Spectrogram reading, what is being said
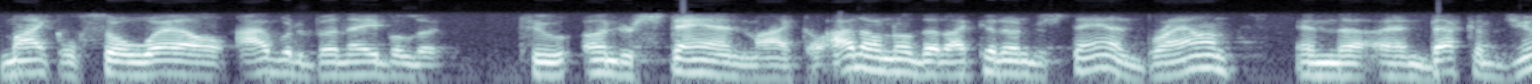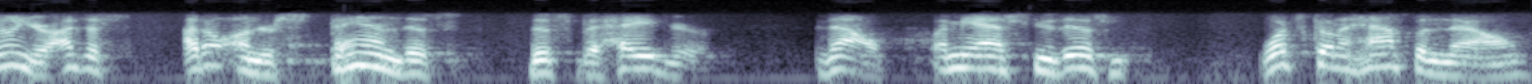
Michael so well, I would have been able to to understand Michael. I don't know that I could understand Brown and the, and Beckham Jr. I just I don't understand this this behavior. Now let me ask you this. What's going to happen now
